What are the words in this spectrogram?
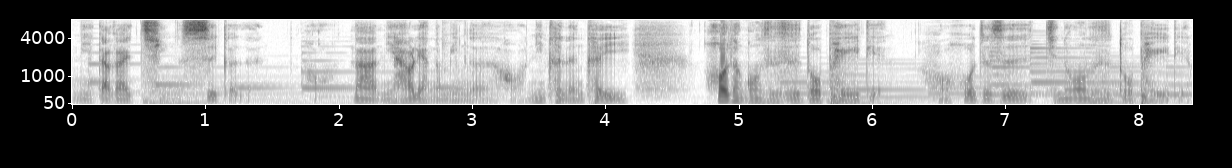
你大概请四个人好，那你还有两个名额哈，你可能可以后端工程师多配一点，好或者是前端工程师多配一点，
